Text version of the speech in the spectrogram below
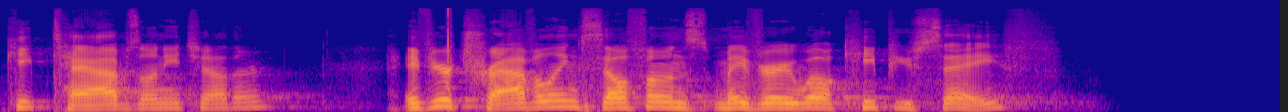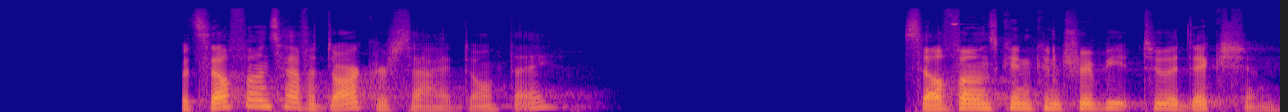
keep tabs on each other. If you're traveling, cell phones may very well keep you safe. But cell phones have a darker side, don't they? Cell phones can contribute to addiction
